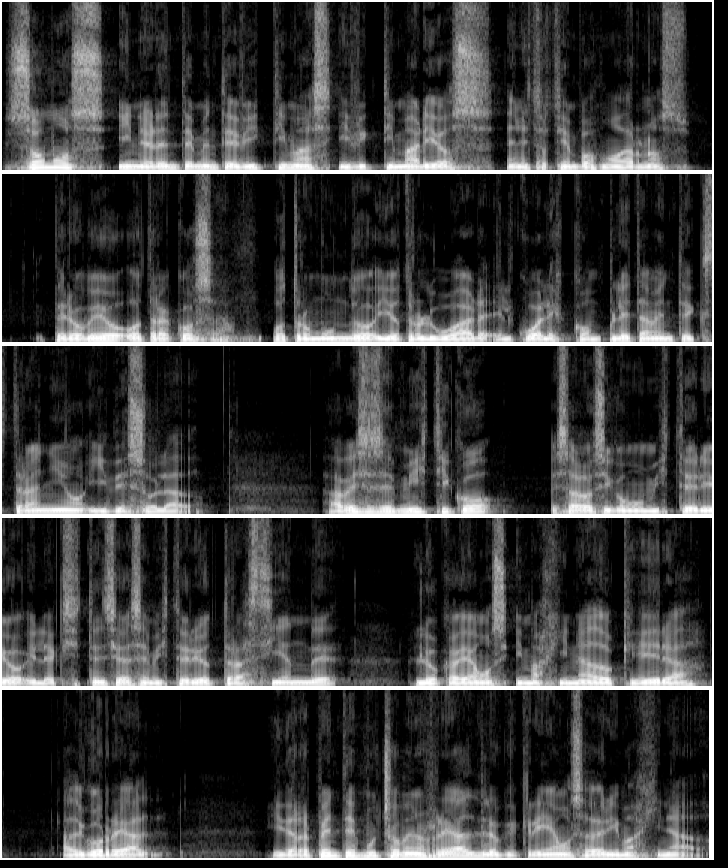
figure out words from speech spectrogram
Somos inherentemente víctimas y victimarios en estos tiempos modernos, pero veo otra cosa, otro mundo y otro lugar, el cual es completamente extraño y desolado. A veces es místico, es algo así como un misterio, y la existencia de ese misterio trasciende lo que habíamos imaginado que era algo real. Y de repente es mucho menos real de lo que creíamos haber imaginado.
